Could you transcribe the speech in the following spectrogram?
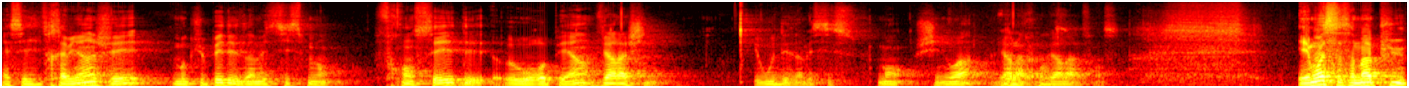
Elle s'est dit très bien, je vais m'occuper des investissements français, des, européens vers la Chine. Et ou des investissements chinois vers, la, vers la France. Et moi, ça, ça m'a plu,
